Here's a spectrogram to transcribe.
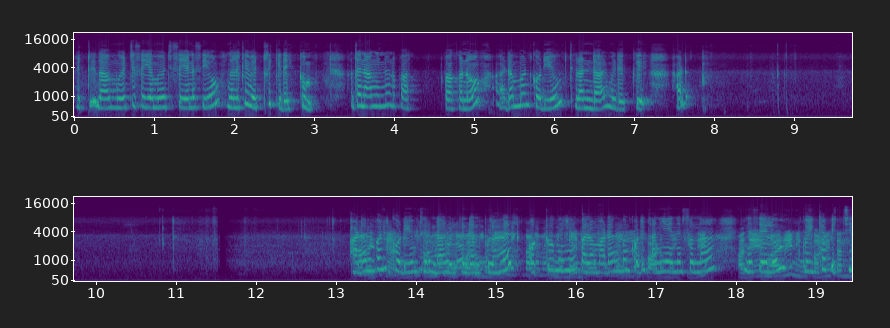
வெற்றி நான் முயற்சி செய்ய முயற்சி செய்ய செய்யும்? உங்களுக்கு வெற்றி கிடைக்கும். அதை நாங்கள் இன்னொன்று பா பார்க்கணும். அடம்பன் கொடியும் திறந்தால் மிடுக்கு அட- அடம்பன் கொடியும் திறந்தால் மிடுக்கு ஒற்றுமையில் பல அதே மாதிரி நீங்க சொல்லி தந்த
